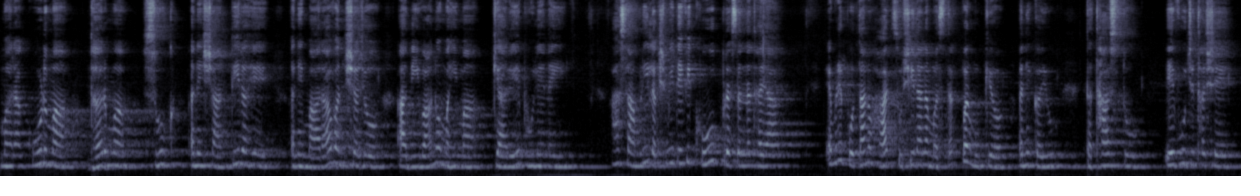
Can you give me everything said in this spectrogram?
મારા કુળમાં ધર્મ, સુખ અને શાંતિ રહે અને મારા વંશજો આ દીવાનો મહિમા ક્યારેય ભૂલે નહીં. આ સાંભળી લક્ષ્મીદેવી ખૂબ પ્રસન્ન થયા. એમણે પોતાનો હાથ સુશીલાના મસ્તક પર મૂક્યો અને કહ્યું, તથાસ્તુ, એવું જ થશે.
